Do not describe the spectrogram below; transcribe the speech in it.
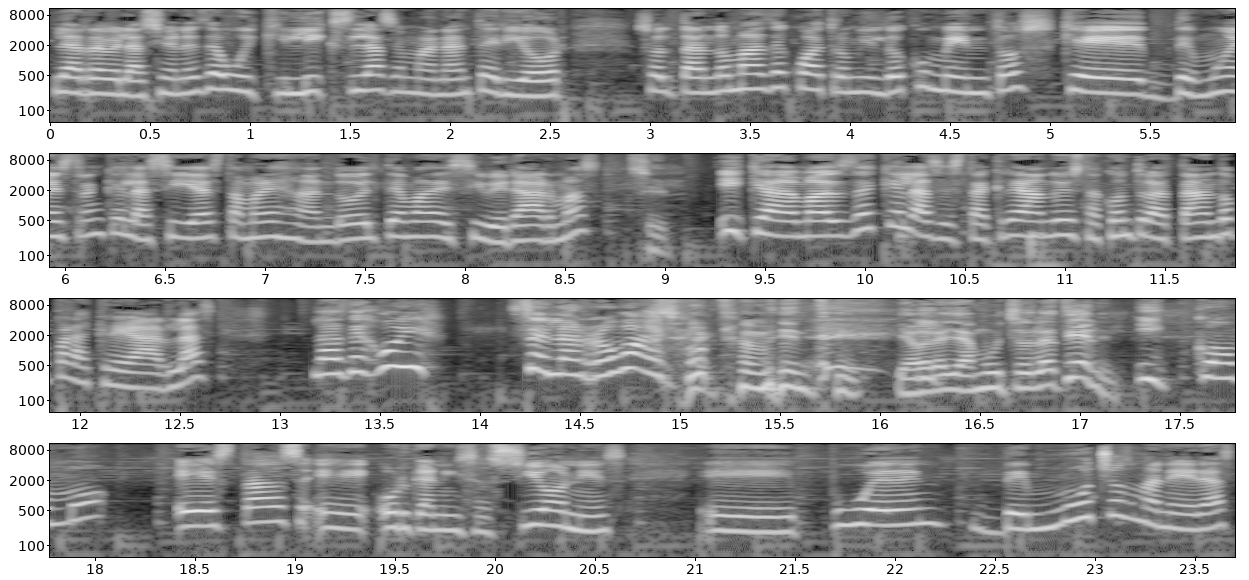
las revelaciones de Wikileaks la semana anterior, soltando más de 4.000 documentos que demuestran que la CIA está manejando el tema de ciberarmas Sí. y que además de que las está creando y está contratando para crearlas, las dejó ir, se las robaron. Exactamente. Y ahora ya muchos la tienen. y cómo estas eh, organizaciones eh, pueden de muchas maneras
